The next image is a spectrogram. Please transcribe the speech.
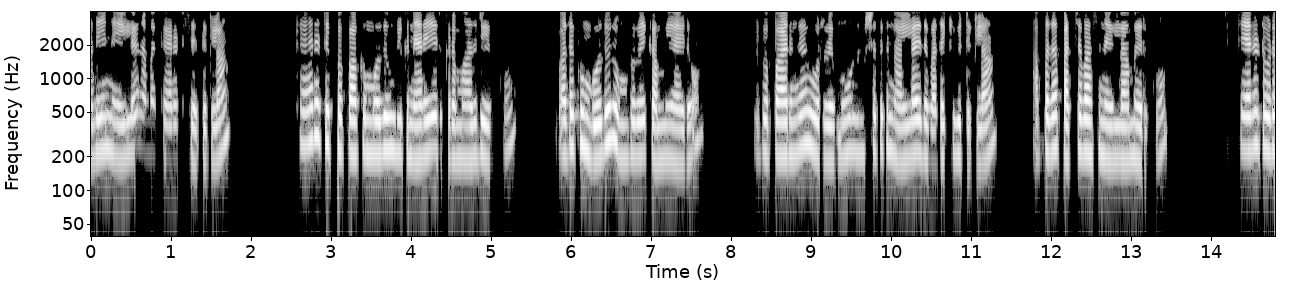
அதே நெய்யில் நம்ம கேரட் சேர்த்துக்கலாம். கேரட் இப்போ பார்க்கும்போது உங்களுக்கு நிறைய இருக்கிற மாதிரி இருக்கும். வதக்கும் போது ரொம்பவே கம்மியாயிடும். இப்போ பாருங்கள் ஒரு மூணு நிமிஷத்துக்கு நல்லா இதை வதக்கி விட்டுக்கலாம். அப்போ தான் பச்சை வாசனை இல்லாமல் இருக்கும். கேரட்டோட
